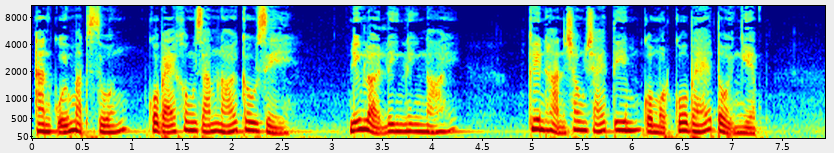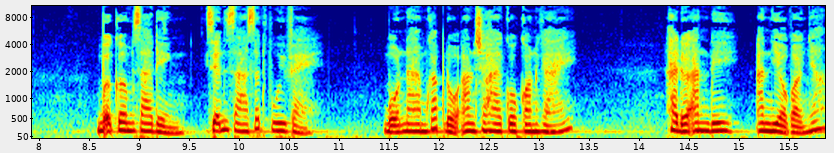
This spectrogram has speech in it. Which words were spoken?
An cúi mặt xuống, Cô bé không dám nói câu gì. Những lời Linh Linh nói Kiên hẳn trong trái tim của một cô bé tội nghiệp. Bữa cơm gia đình diễn ra rất vui vẻ. Bố Nam gắp đồ ăn cho hai cô con gái. Hai đứa ăn đi, Ăn nhiều vào nhé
